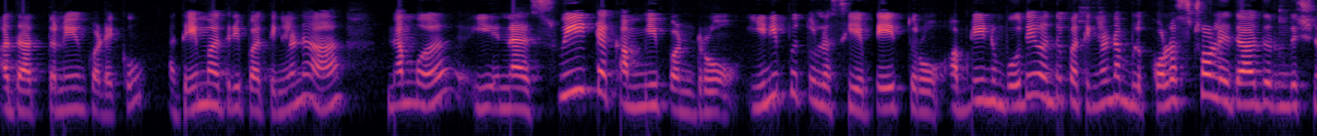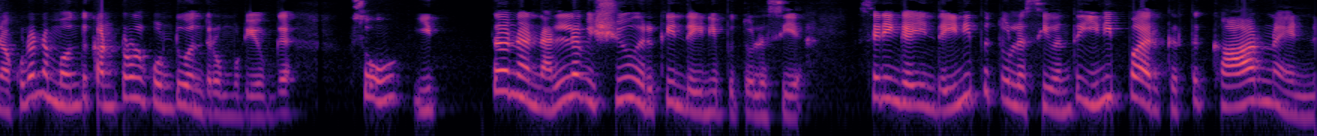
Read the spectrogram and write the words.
அது அத்தனையும் கிடைக்கும். அதே மாதிரி பார்த்திங்கன்னா நம்ம ஸ்வீட்டை கம்மி பண்ணுறோம் இனிப்பு துளசியை பேத்துறோம் அப்படின்னும் போதே வந்து பார்த்திங்கன்னா நம்மளுக்கு கொலஸ்ட்ரால் ஏதாவது இருந்துச்சுன்னா கூட நம்ம வந்து கண்ட்ரோல் கொண்டு வந்துட முடியுங்க. ஸோ அத்தனை நல்ல விஷயம் இருக்குது இந்த இனிப்பு துளசியை? சரிங்க இந்த இனிப்பு துளசி வந்து இனிப்பாக இருக்கிறதுக்கு காரணம் என்ன?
